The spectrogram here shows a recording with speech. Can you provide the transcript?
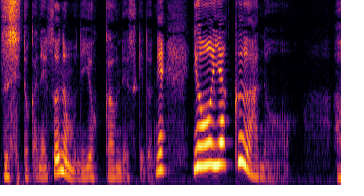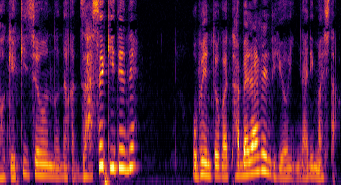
寿司とかね、そういうのもね、よく買うんですけどね、ようやく、あの、劇場の中、座席でね、お弁当が食べられるようになりました。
